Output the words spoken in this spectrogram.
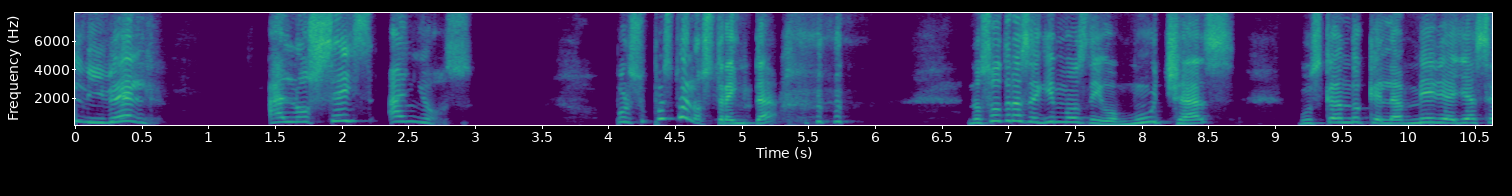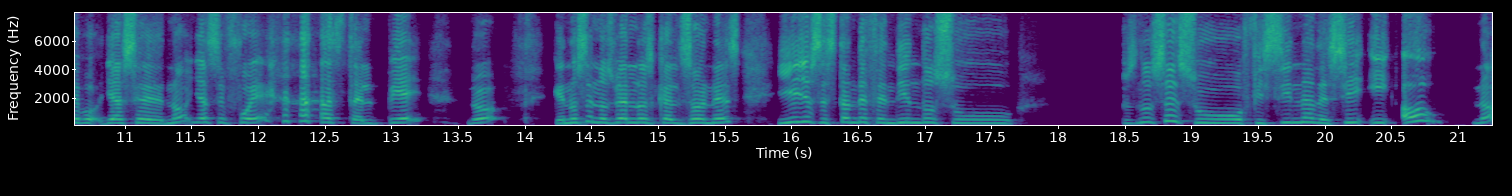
el nivel. A los seis años. Por supuesto, a los 30. Nosotras seguimos, digo, muchas, buscando que la media ya se, ya se, ¿no? Ya se fue hasta el pie, ¿no? Que no se nos vean los calzones y ellos están defendiendo su, pues no sé, su oficina de CEO, ¿no?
